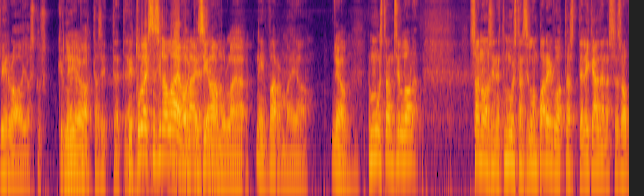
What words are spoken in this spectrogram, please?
Viroon joskus kymmenen niin vuotta sitten. Että niin tuleeko se sillä laivalla ensin aamulla? Ja... Niin, varmaan joo. joo. No, muistan silloin, sanoisin, että muistan silloin pari vuotta sitten, eli käytännössä se on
